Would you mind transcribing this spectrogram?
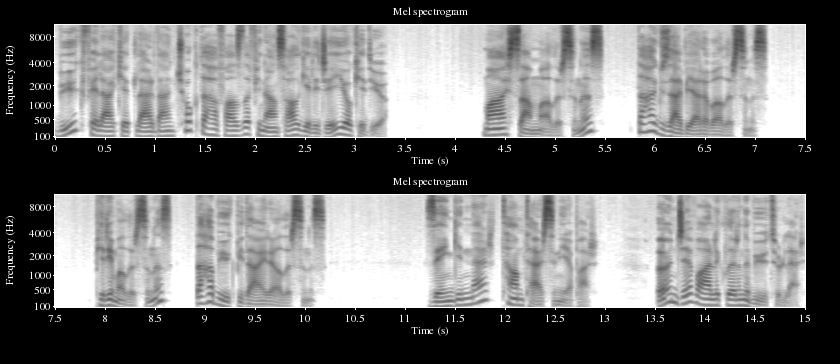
büyük felaketlerden çok daha fazla finansal geleceği yok ediyor. Maaş zammı alırsınız, daha güzel bir araba alırsınız. Prim alırsınız, daha büyük bir daire alırsınız. Zenginler tam tersini yapar. Önce varlıklarını büyütürler.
